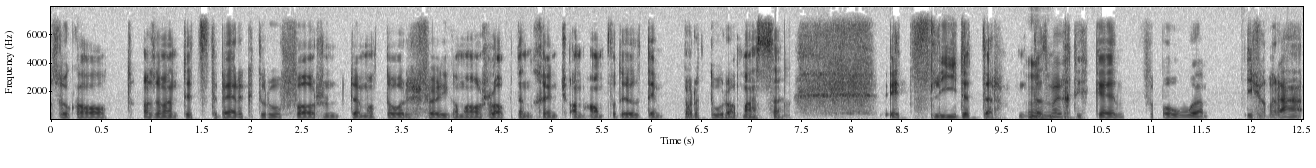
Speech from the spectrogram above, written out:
so geht. Also wenn du jetzt den Berg drauf fährst und der Motor ist völlig am Anschlag, dann könntest du anhand von der Öltemperatur abmessen. Jetzt leidet er. Und das Mhm. möchte ich gerne verbauen. Ist aber auch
